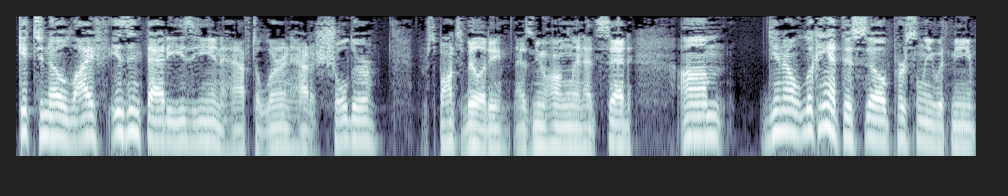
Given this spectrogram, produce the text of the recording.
get to know life isn't that easy and have to learn how to shoulder responsibility, as Niu Honglin had said. Um, you know, looking at this though, personally with me,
